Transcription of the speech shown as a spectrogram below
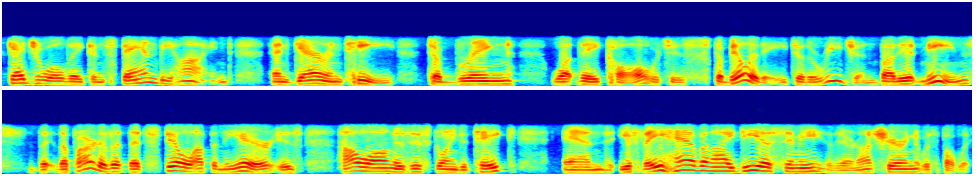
schedule they can stand behind and guarantee to bring what they call, which is stability to the region, but it means the, the part of it that's still up in the air is how long is this going to take? And if they have an idea, Simi, they're not sharing it with the public.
